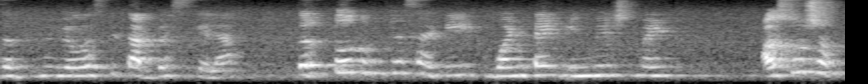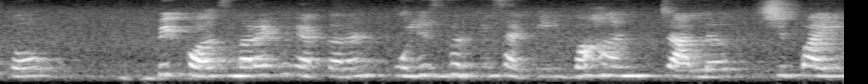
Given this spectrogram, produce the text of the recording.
जर तुम्ही व्यवस्थित अभ्यास केला तर तो तुमच्यासाठी वन टाईम इन्व्हेस्टमेंट असू शकतो. बिकॉज मराठी व्याकरण पोलीस भरतीसाठी वाहन चालक शिपाई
